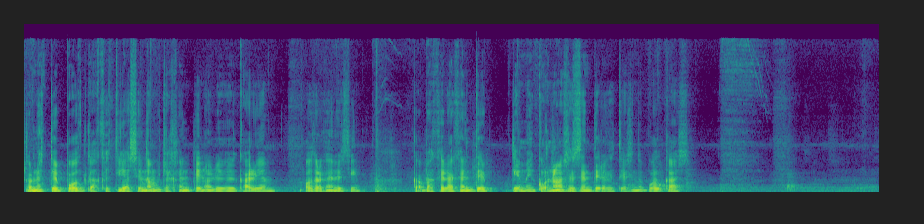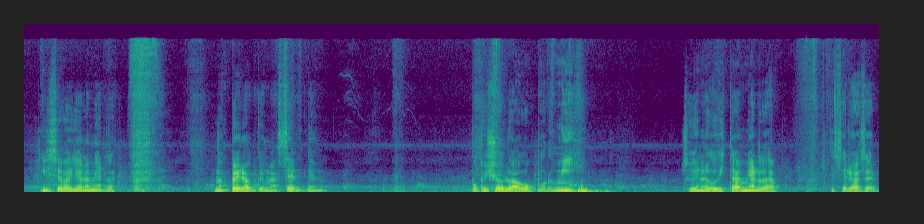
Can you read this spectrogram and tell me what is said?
Con este podcast que estoy haciendo, mucha gente no le ve bien, otra gente sí. Capaz que la gente que me conoce se entere que estoy haciendo podcast y se vaya a la mierda. No espero que me acepten. Porque yo lo hago por mí. Soy un egoísta de mierda. ¿Qué se le va a hacer?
